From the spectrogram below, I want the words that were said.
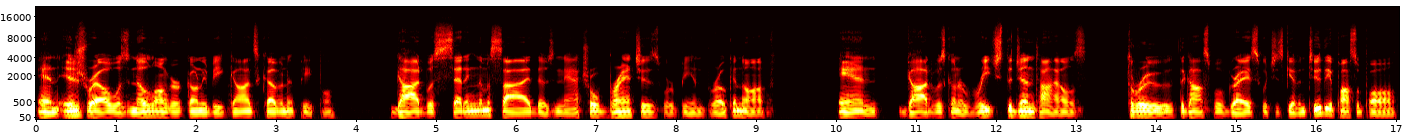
and Israel was no longer going to be God's covenant people. God was setting them aside. Those natural branches were being broken off and God was going to reach the Gentiles through the gospel of grace, which is given to the Apostle Paul,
